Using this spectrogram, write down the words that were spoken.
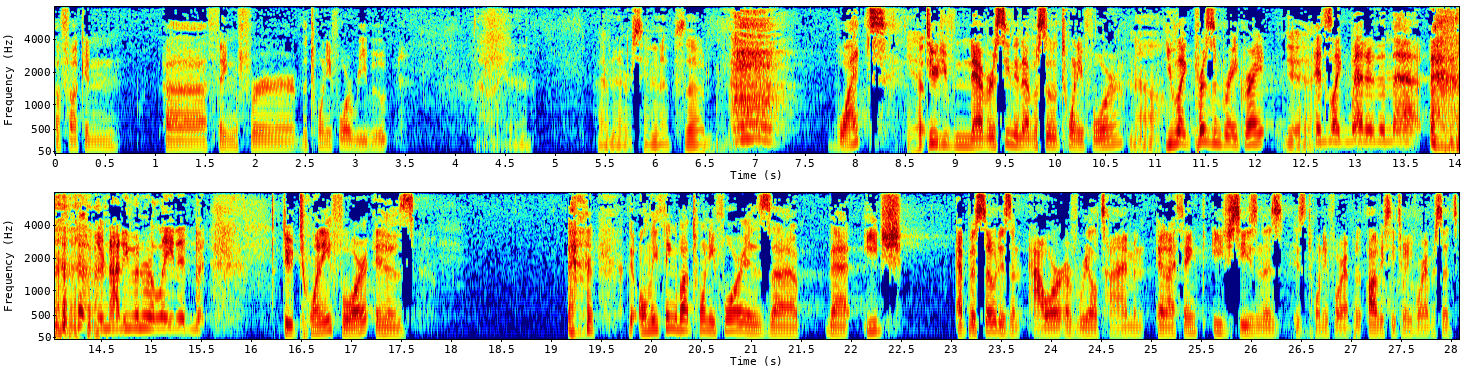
a fucking uh, thing for the 24 reboot. Oh yeah. I've never seen an episode. What? Yep. Dude, you've never seen an episode of 24? No. You like Prison Break, right? Yeah. It's like better than that. They're not even related, but dude, 24 is the only thing about 24 is uh, that each episode is an hour of real time, and, and I think each season is is 24 episodes. Obviously, 24 episodes.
